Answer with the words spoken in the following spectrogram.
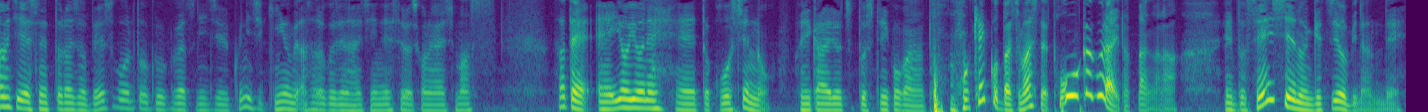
アミティです。ネットラジオベースボールトーク9月29日金曜日朝6時の配信です。よろしくお願いします。さて、えーいよいよね、えっ、と、甲子園の振り返りをちょっとしていこうかなと。もう結構経ちましたよ。10日ぐらい経ったんかな。えっ、と、先週の月曜日なんで、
